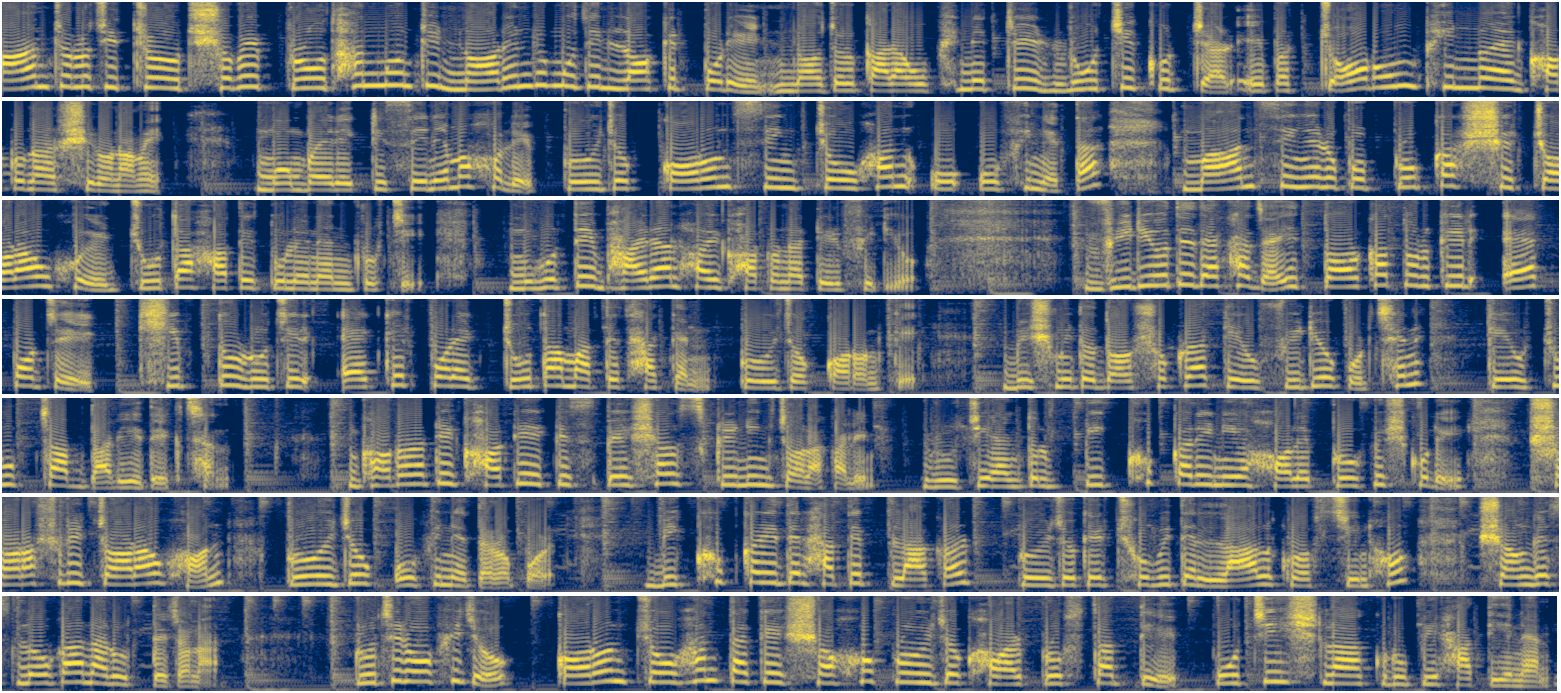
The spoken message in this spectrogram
কান চলচ্চিত্র উৎসবে প্রধানমন্ত্রী নরেন্দ্র মোদীর লকেট পরে নজর কাড়া অভিনেত্রী রুচি কুচ্চার এবার চরম ভিন্ন এক ঘটনার শিরোনামে। মুম্বাইয়ের একটি সিনেমা হলে প্রযোজক করণ সিং চৌহান ও অভিনেতা মান সিং এর উপর প্রকাশ্যে চড়াও হয়ে জুতা হাতে তুলে নেন রুচি। মুহূর্তে ভাইরাল হয় ঘটনাটির ভিডিও। ভিডিওতে দেখা যায়, তর্কাতর্কির এক পর্যায়ে ক্ষিপ্ত রুচির একের পর এক জোতা মারতে থাকেন প্রয়োজক করণকে বিস্মিত দর্শকরা কেউ ভিডিও করছেন, কেউ চুপচাপ দাঁড়িয়ে দেখছেন। ঘটনাটি ঘটে একটি স্পেশাল স্ক্রিনিং চলাকালীন। রুচি একদল বিক্ষোভকারী নিয়ে হলে প্রবেশ করে সরাসরি চড়াও হন প্রয়োজক অভিনেতার ওপর। বিক্ষোভকারীদের হাতে প্লাকার্ড প্রয়োজকের ছবিতে লাল ক্রস চিহ্ন, সঙ্গে স্লোগান আর উত্তেজনা। রুচির অভিযোগ, করণ চৌহান তাকে সহ প্রয়োজক হওয়ার প্রস্তাব দিয়ে পঁচিশ লাখ রুপি হাতিয়ে নেন।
